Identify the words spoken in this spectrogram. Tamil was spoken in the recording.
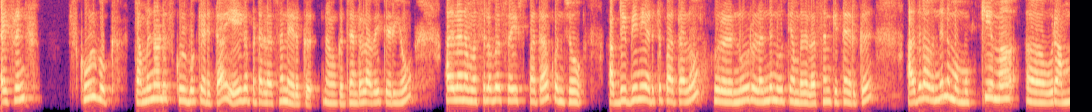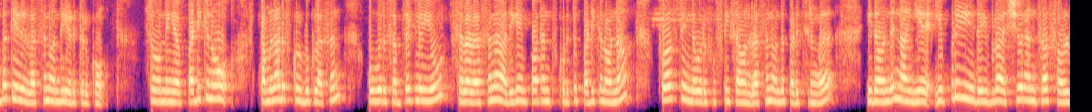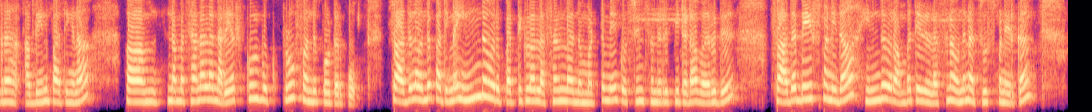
Hi friends school book Tamil Nadu school book எடுத்தால் ஏகப்பட்ட லெசன் இருக்குது நமக்கு ஜென்ரலாகவே தெரியும். அதில் நம்ம சிலபஸ் வைஸ் பார்த்தா கொஞ்சம் அப்படி இப்படின்னு எடுத்து பார்த்தாலும் ஒரு நூறுலேருந்து நூற்றி ஐம்பது லெசன் கிட்ட இருக்கு. அதில் வந்து நம்ம முக்கியமாக ஒரு ஐம்பத்தேழு லெசன் வந்து எடுத்திருக்கோம். ஸோ நீங்கள் படிக்கணும் தமிழ்நாடு ஸ்கூல் புக் லெசன் ஒவ்வொரு சப்ஜெக்ட்லேயும் சில லெசனை அதிக இம்பார்ட்டன்ஸ் கொடுத்து படிக்கணும்னா ஃபர்ஸ்ட் இந்த ஒரு ஃபிஃப்டி செவன் லெசன் வந்து படிச்சிருங்க. இதை வந்து நான் எ எப்படி இதை இவ்வளோ அஷ்யூரன்ஸாக சொல்கிறேன் அப்படின்னு பார்த்தீங்கன்னா நம்ம சேனலில் நிறைய ஸ்கூல் புக் ப்ரூஃப் வந்து போட்டிருப்போம். ஸோ அதில் வந்து பார்த்தீங்கன்னா இந்த ஒரு பர்டிகுலர் லெசனில் இருந்து மட்டுமே கொஸ்டின்ஸ் வந்து ரிப்பீட்டடாக வருது. ஸோ அதை பேஸ் பண்ணி தான் இந்த ஒரு ஐம்பத்தேழு லெசனை வந்து நான் சூஸ் பண்ணியிருக்கேன்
